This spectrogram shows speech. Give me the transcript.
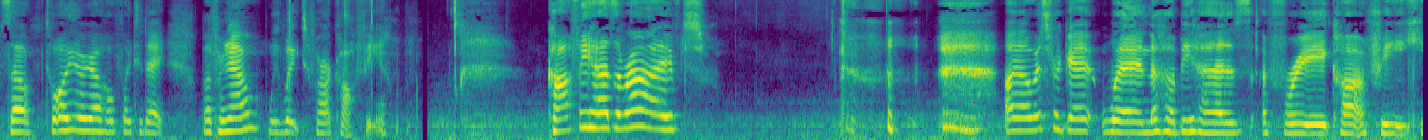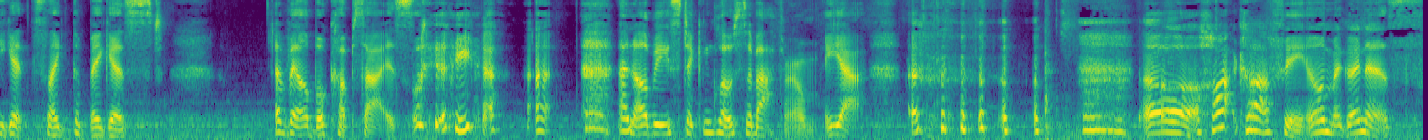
So, to toy area hopefully today. But for now, we wait for our coffee. Coffee has arrived! I always forget when the hubby has a free coffee, he gets like the biggest available cup size. yeah. and I'll be sticking close to the bathroom. Yeah. oh, hot coffee. Oh my goodness.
